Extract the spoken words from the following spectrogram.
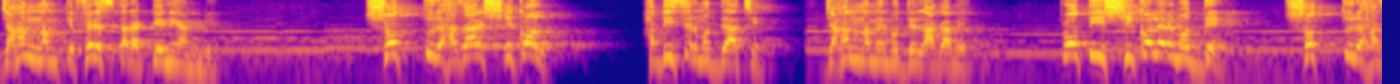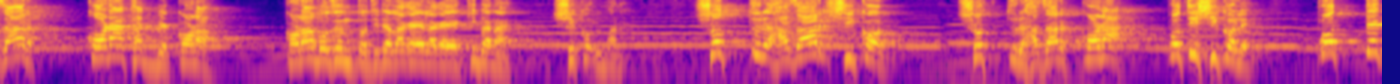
জাহান্নামকে ফেরেস্তারা টেনে আনবে। সত্তর হাজার শিকল হাদিসের মধ্যে আছে, জাহান্নামের মধ্যে লাগাবে। প্রতি শিকলের মধ্যে সত্তর হাজার কড়া থাকবে, কড়া। কড়া বোঝেন তো, যেটা লাগায় লাগায় কি বানায়? শিকল বানায়। সত্তর হাজার শিকল, সত্তর হাজার কড়া প্রতি শিকলে প্রত্যেক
